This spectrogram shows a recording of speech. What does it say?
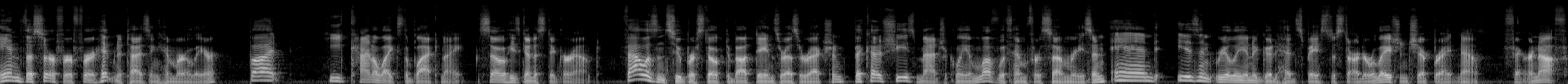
and the Surfer for hypnotizing him earlier, but he kind of likes the Black Knight, so he's going to stick around. Val isn't super stoked about Dane's resurrection because she's magically in love with him for some reason and isn't really in a good headspace to start a relationship right now. Fair enough.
